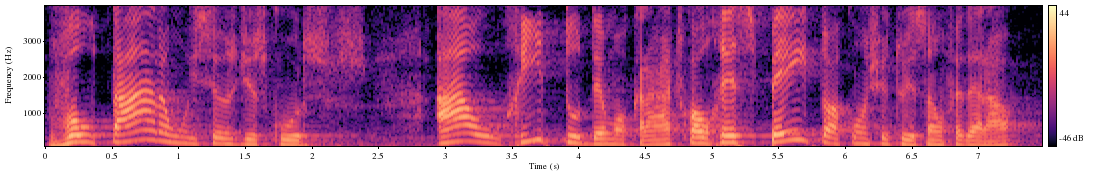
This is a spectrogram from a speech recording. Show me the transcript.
voltaram os seus discursos ao rito democrático, ao respeito à Constituição Federal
